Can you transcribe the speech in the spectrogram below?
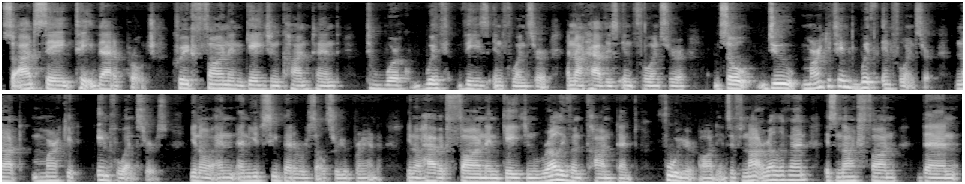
So I'd say take that approach. Create fun, engaging content to work with these influencer and not have this influencer. So do marketing with influencer, not market influencers, you know, and, and you'd see better results for your brand. You know, have it fun, engage in relevant content for your audience. If it's not relevant, it's not fun, then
